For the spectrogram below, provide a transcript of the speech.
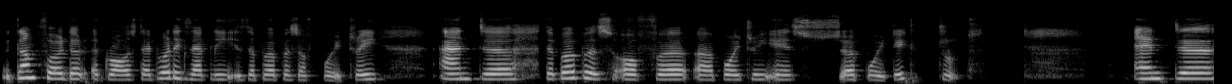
we come further across that what exactly is the purpose of poetry. And uh, the purpose of uh, uh poetry is uh, poetic truth and uh,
